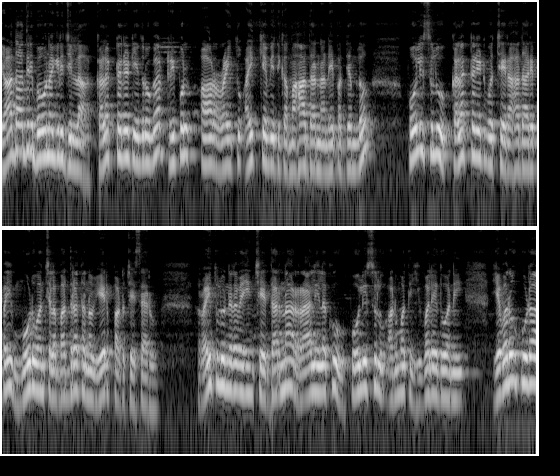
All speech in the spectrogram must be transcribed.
యాదాద్రి భువనగిరి జిల్లా కలెక్టరేట్ ఎదురుగా ట్రిపుల్ ఆర్ రైతు ఐక్య వేదిక మహాధర్నా నేపథ్యంలో పోలీసులు కలెక్టరేట్ వచ్చే రహదారిపై మూడు వంచెల భద్రతను ఏర్పాటు చేశారు. రైతులు నిర్వహించే ధర్నా ర్యాలీలకు పోలీసులు అనుమతి ఇవ్వలేదు అని ఎవరూ కూడా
